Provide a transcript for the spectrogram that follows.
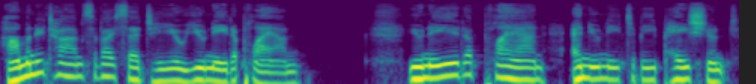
How many times have I said to you, you need a plan? You need a plan and you need to be patient.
